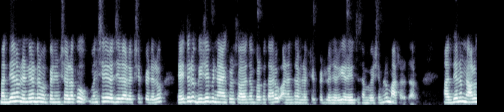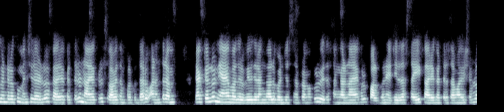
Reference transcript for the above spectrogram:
మధ్యాహ్నం రెండు గంటల ముప్పై నిమిషాలకు మంచిర్యాల జిల్లా లక్షిట్పేటలో రైతులు బీజేపీ నాయకులు స్వాగతం పలుకుతారు. అనంతరం లక్షిట్పేటలో జరిగే రైతు సమావేశంలో మాట్లాడతారు. మధ్యాహ్నం నాలుగు గంటలకు మంచిర్యాలలో కార్యకర్తలు నాయకులు స్వాగతం పలుకుతారు. అనంతరం డాక్టర్లు న్యాయవాదులు వివిధ రంగాల్లో పనిచేస్తున్న ప్రముఖులు వివిధ సంఘాల నాయకులు పాల్గొనే జిల్లా స్థాయి కార్యకర్తల సమావేశంలో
